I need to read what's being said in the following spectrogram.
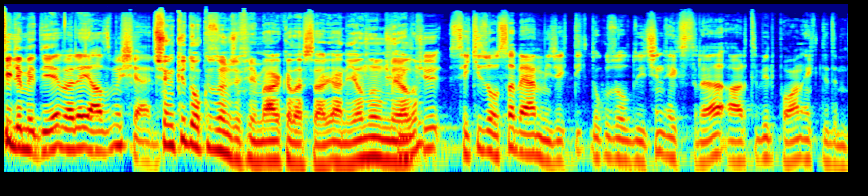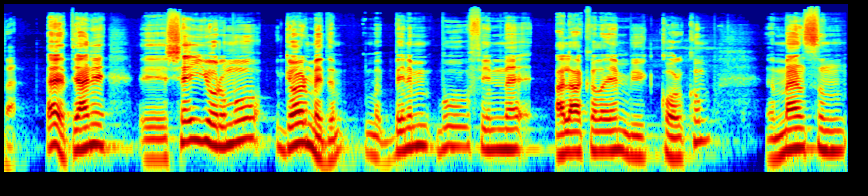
filmi diye böyle yazmış yani. Çünkü 9. filmi arkadaşlar yani yanılmayalım. Çünkü 8 olsa beğenmeyecektik. 9 olduğu için ekstra artı bir puan ekledim ben. Evet yani e, şey yorumu görmedim. Benim bu filmle alakalı en büyük korkum Manson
